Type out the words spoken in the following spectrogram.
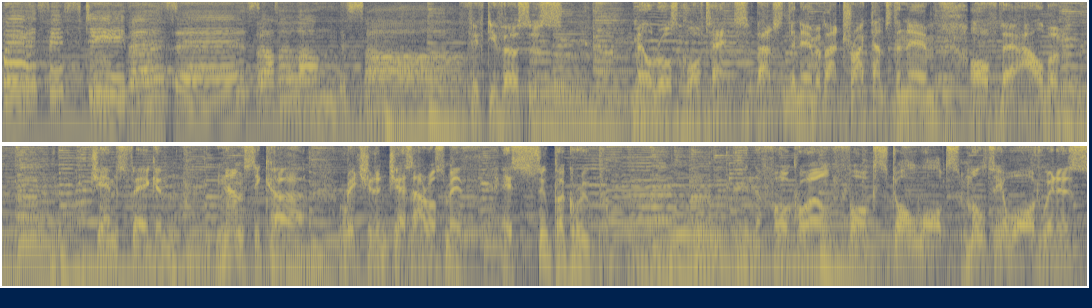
with 50 verses of a longer song. 50 verses. Melrose Quartet. That's the name of that track. That's the name of their album. James Fagan, Nancy Kerr, Richard and Jess Arrowsmith, a super group in the folk world. Folk stalwarts, multi award winners.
